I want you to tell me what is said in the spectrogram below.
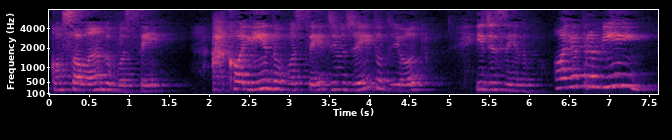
consolando você, acolhendo você de um jeito ou de outro e dizendo: Olha para mim,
